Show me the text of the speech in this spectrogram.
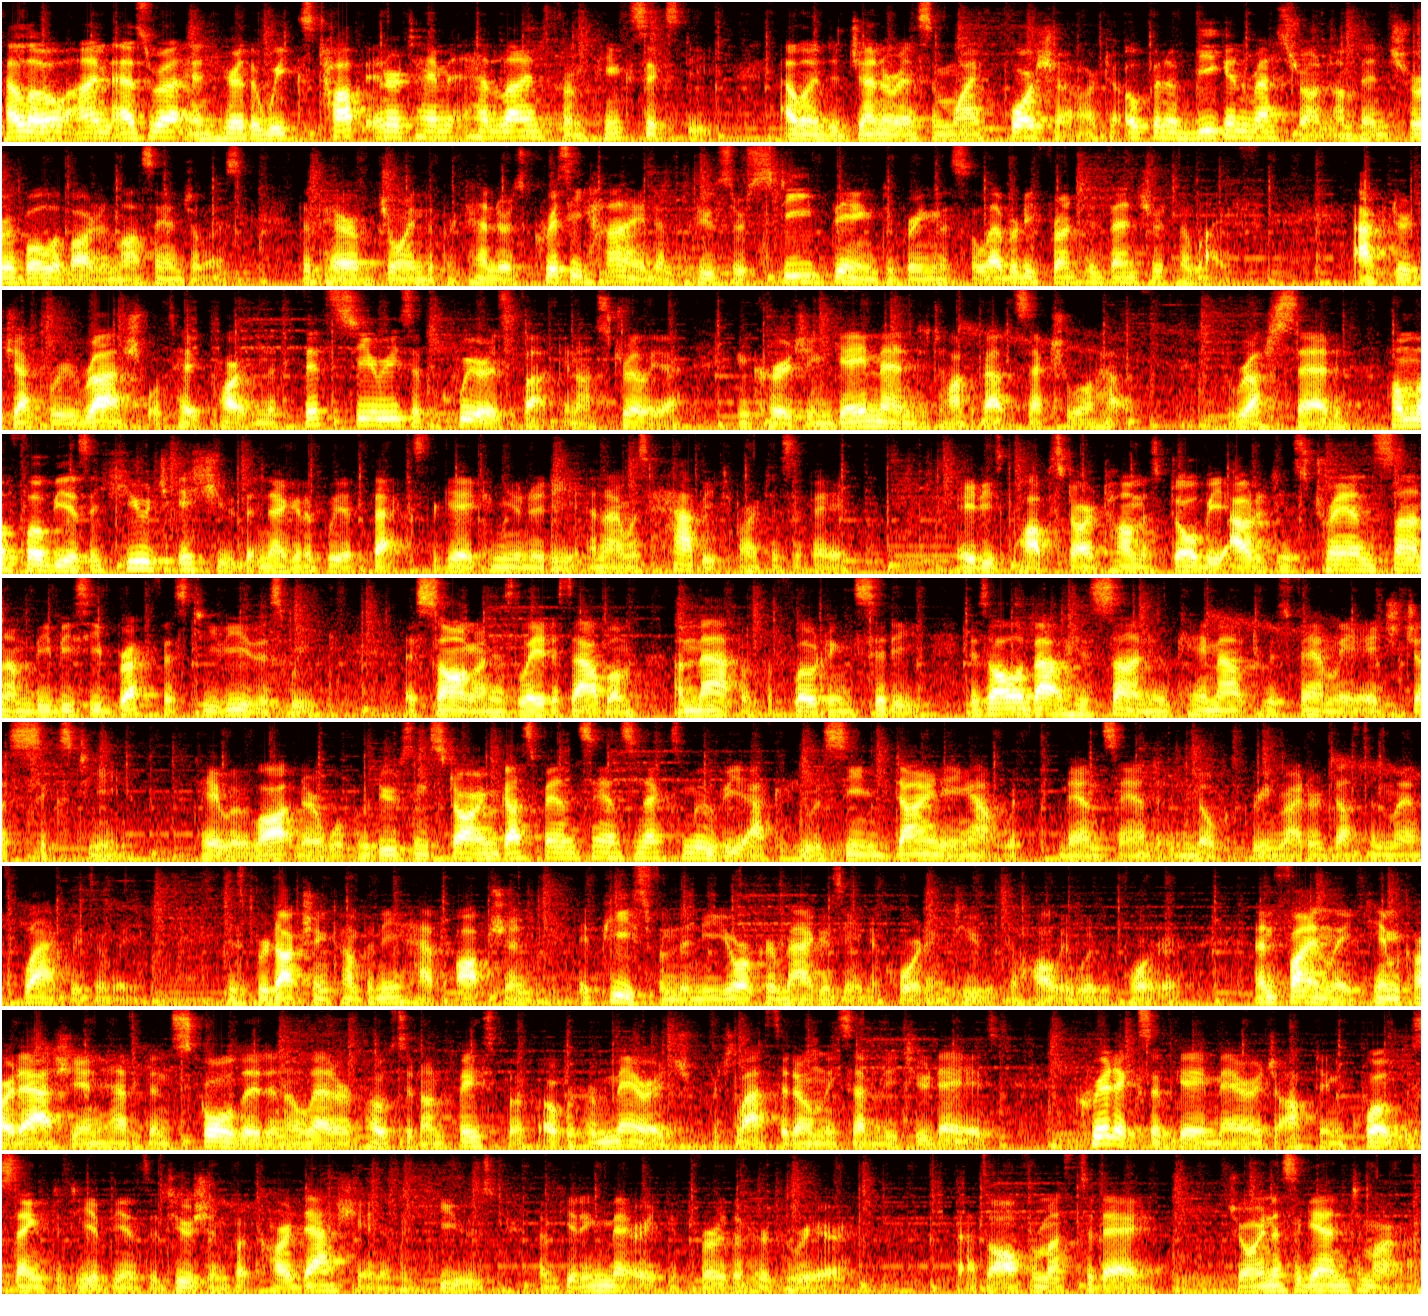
Hello, I'm Ezra, and here are the week's top entertainment headlines from Pink 60. Ellen DeGeneres and wife Portia are to open a vegan restaurant on Ventura Boulevard in Los Angeles. The pair have joined the Pretenders' Chrissie Hynde and producer Steve Bing to bring the celebrity-fronted adventure to life. Actor Geoffrey Rush will take part in the fifth series of Queer as Fuck in Australia, encouraging gay men to talk about sexual health. Rush said, Homophobia is a huge issue that negatively affects the gay community, and I was happy to participate. 80s pop star Thomas Dolby outed his trans son on BBC Breakfast TV this week. A song on his latest album, A Map of the Floating City, is all about his son who came out to his family aged just 16. Taylor Lautner will produce and star in Gus Van Sant's next movie after he was seen dining out with Van Sant and Milk screenwriter Dustin Lance Black recently. His production company have optioned a piece from the New Yorker magazine, according to The Hollywood Reporter. And finally, Kim Kardashian has been scolded in a letter posted on Facebook over her marriage, which lasted only 72 days. Critics of gay marriage often quote the sanctity of the institution, but Kardashian is accused of getting married to further her career. That's all from us today. Join us again tomorrow.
